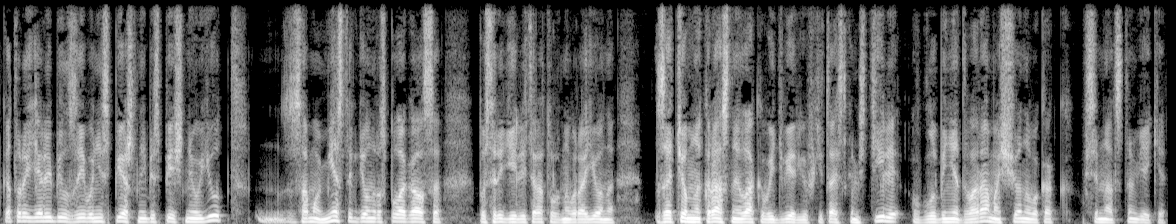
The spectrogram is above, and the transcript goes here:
который я любил за его неспешный и беспечный уют, за само место, где он располагался посреди литературного района, за темно-красной лаковой дверью в китайском стиле в глубине двора, мощенного как в XVII веке.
